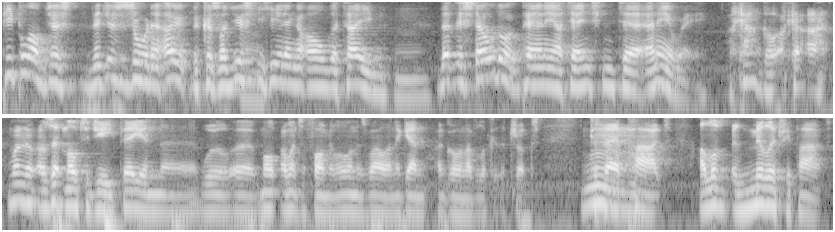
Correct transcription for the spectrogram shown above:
people are just they just zone it out because they're used to mm. hearing it all the time. Mm. That they still don't pay any attention to it anyway. I can't go. I can't, I, when I was at MotoGP and uh, we'll, uh, I went to Formula One as well, and again I go and have a look at the trucks because they're parked. I love the military parked,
